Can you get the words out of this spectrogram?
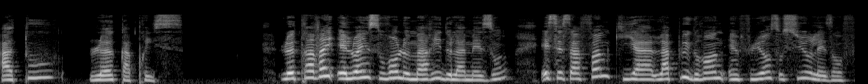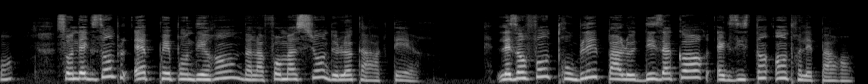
à tous leurs caprices. Le travail éloigne souvent le mari de la maison et c'est sa femme qui a la plus grande influence sur les enfants. Son exemple est prépondérant dans la formation de leur caractère. Les enfants troublés par le désaccord existant entre les parents.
